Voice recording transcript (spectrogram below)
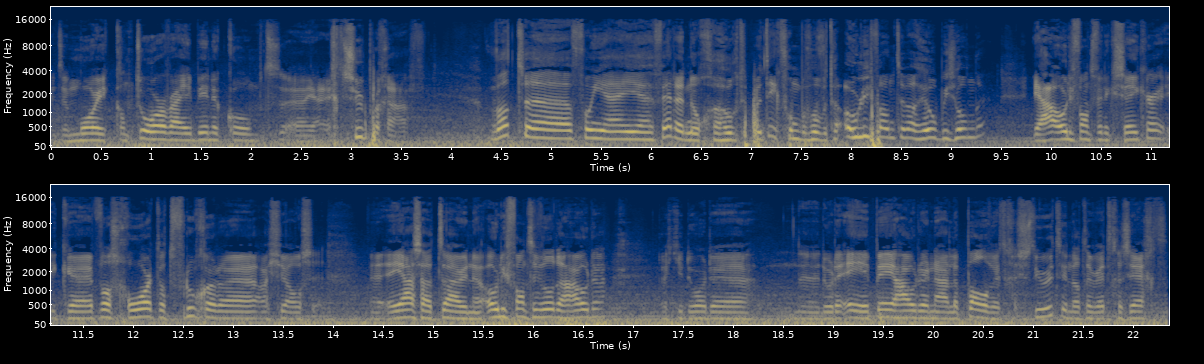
Met een mooi kantoor waar je binnenkomt. Ja, echt super gaaf. Wat vond jij verder nog hoogtepunt? Ik vond bijvoorbeeld de olifanten wel heel bijzonder. Ja, olifant vind ik zeker. Ik heb wel eens gehoord dat vroeger, als je als eh, EASA-tuin eh, olifanten wilde houden, dat je door de, door de EEP-houder naar Le Pal werd gestuurd. En dat er werd gezegd,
